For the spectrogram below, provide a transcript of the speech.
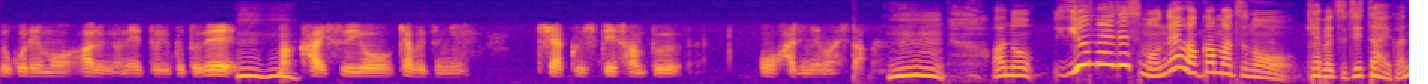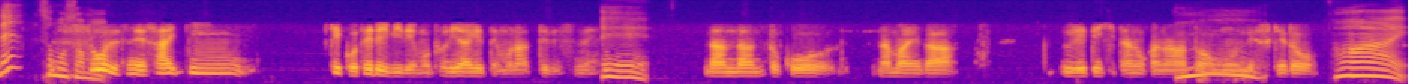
どこでもあるよねということで、うんうん、まあ、海水をキャベツに希釈して散布を始めました。うん、あの有名ですもんね若松のキャベツ自体がねそもそも。そうですね。最近結構テレビでも取り上げてもらってですね、えー、だんだんとこう名前が売れてきたのかなとは思うんですけど。はい。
